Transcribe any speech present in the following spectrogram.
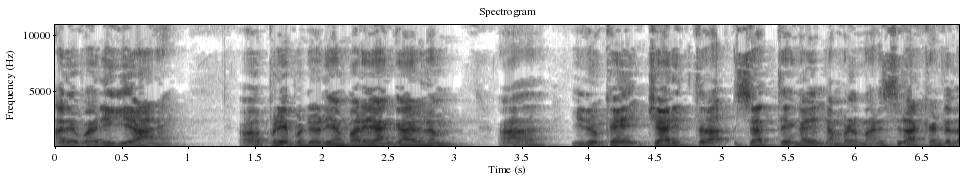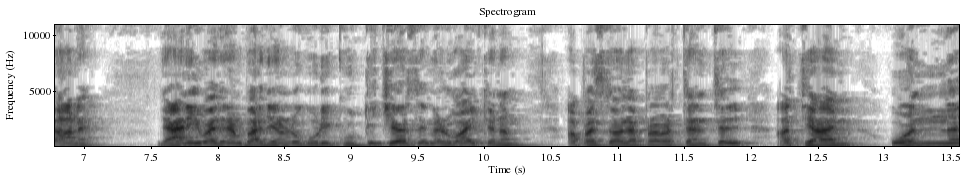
അത് വരികയാണ്. പ്രിയപ്പെട്ടവർ ഞാൻ പറയാൻ കാരണം ഇതൊക്കെ ചരിത്ര സത്യങ്ങൾ നമ്മൾ മനസ്സിലാക്കേണ്ടതാണ്. ഞാൻ ഈ വചനം പറഞ്ഞതിനോട് കൂടി കൂട്ടിച്ചേർത്ത് നിങ്ങൾ വായിക്കണം. അപ്പസ്തോല പ്രവർത്തനത്തിൽ അധ്യായം ഒന്ന്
